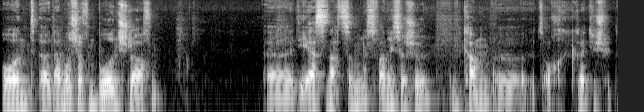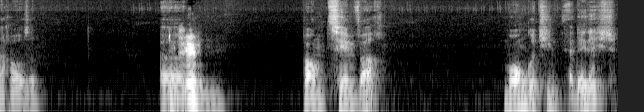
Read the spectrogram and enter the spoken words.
Und äh, da muss ich auf dem Boden schlafen. Äh, die erste Nacht zumindest, war nicht so schön. Und kam äh, jetzt auch relativ spät nach Hause. Okay. Ähm, war um 10 wach. Morgenroutine erledigt.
